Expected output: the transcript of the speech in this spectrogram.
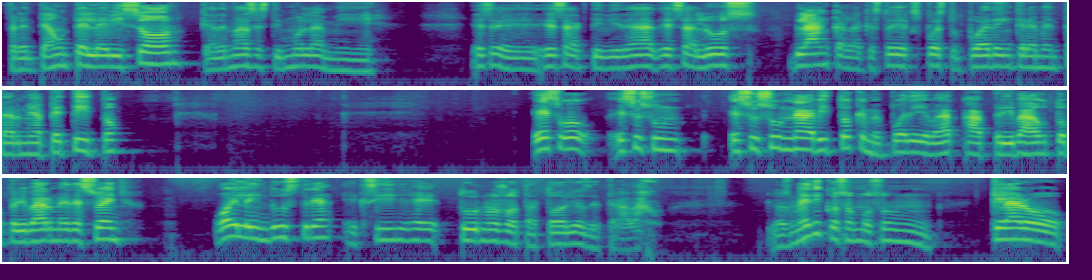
frente a un televisor que además estimula mi esa actividad, esa luz blanca a la que estoy expuesto puede incrementar mi apetito. Eso, eso es un eso es un hábito que me puede llevar a privar, autoprivarme de sueño. Hoy la industria exige turnos rotatorios de trabajo. Los médicos somos un claro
